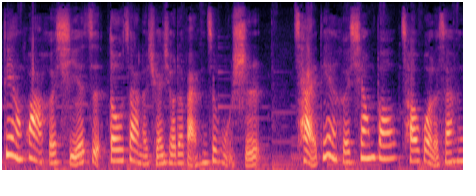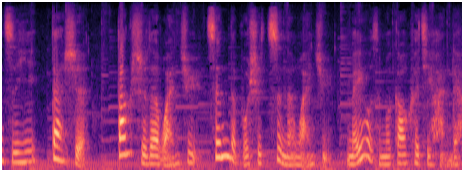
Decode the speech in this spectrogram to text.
电话和鞋子都占了全球的百分之五十，彩电和箱包超过了三分之一。但是，当时的玩具真的不是智能玩具，没有什么高科技含量。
